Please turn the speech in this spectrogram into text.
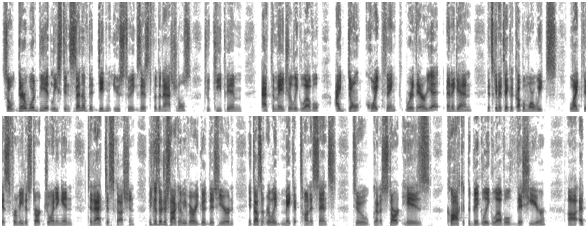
So there would be at least incentive that didn't used to exist for the Nationals to keep him at the major league level. I don't quite think we're there yet. And again, it's going to take a couple more weeks like this for me to start joining in to that discussion because they're just not going to be very good this year and it doesn't really make a ton of sense to kind of start his clock at the big league level this year uh, at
